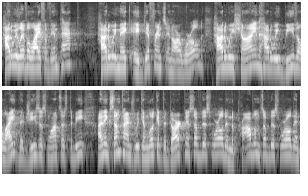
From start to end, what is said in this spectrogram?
how do we live a life of impact, how do we make a difference in our world? How do we shine? How do we be the light that Jesus wants us to be? I think sometimes we can look at the darkness of this world and the problems of this world, and,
